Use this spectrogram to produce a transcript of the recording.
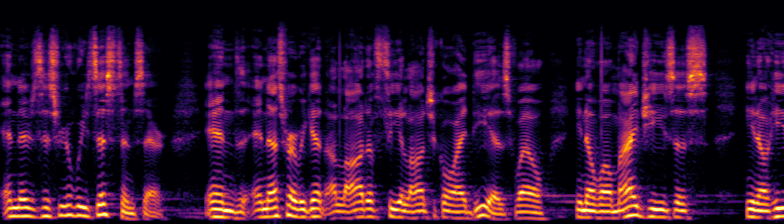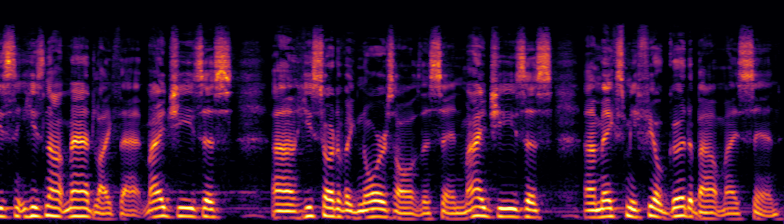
and there's this real resistance there. And and that's where we get a lot of theological ideas. Well you know well my jesus you know, he's he's not mad like that. My Jesus, uh, he sort of ignores all of the sin. My Jesus uh, makes me feel good about my sin.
